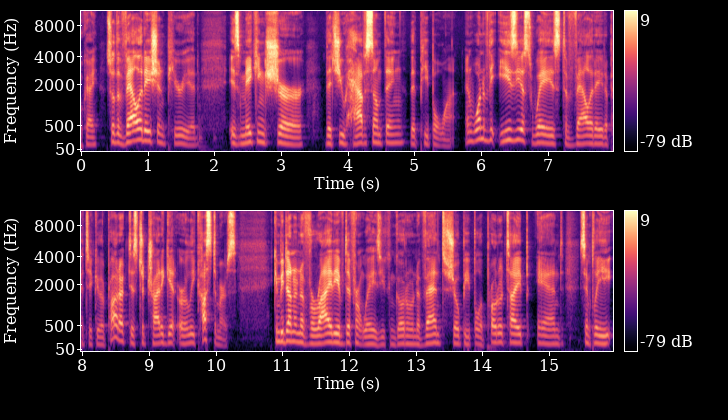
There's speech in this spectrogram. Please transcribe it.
Okay, so the validation period is making sure that you have something that people want. And one of the easiest ways to validate a particular product is to try to get early customers. It can be done in a variety of different ways. You can go to an event, show people a prototype, and simply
